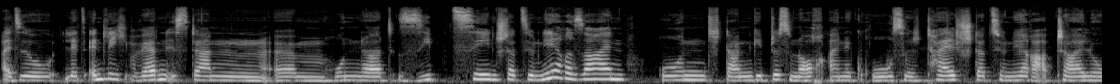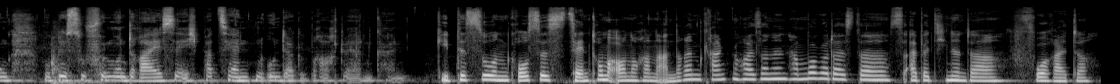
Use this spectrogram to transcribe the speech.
Also letztendlich werden es dann ähm, 117 Stationäre sein und dann gibt es noch eine große teilstationäre Abteilung, wo bis zu 35 Patienten untergebracht werden können. Gibt es so ein großes Zentrum auch noch an anderen Krankenhäusern in Hamburg oder ist das Albertinen da Vorreiter?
